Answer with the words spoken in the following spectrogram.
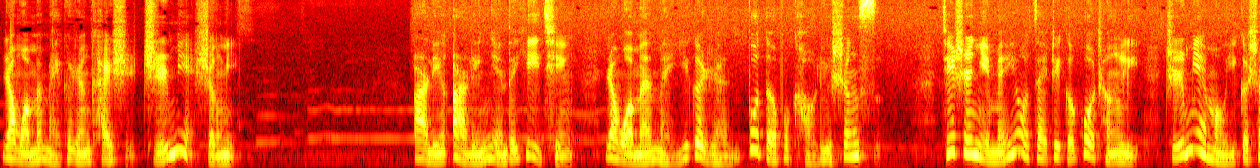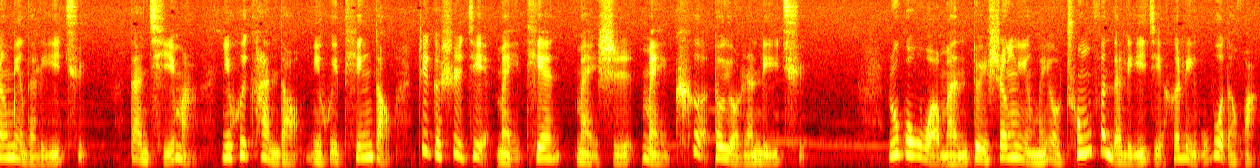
让我们每个人开始直面生命。二零二零年的疫情让我们每一个人不得不考虑生死。即使你没有在这个过程里直面某一个生命的离去，但起码你会看到，你会听到，这个世界每天每时每刻都有人离去。如果我们对生命没有充分的理解和领悟的话，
